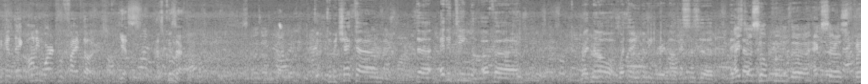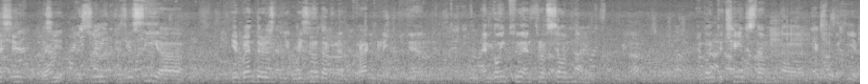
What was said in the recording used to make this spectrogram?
you can take only Word for five dollars. Yes, that's exactly. Could, could we check um, the editing of uh, right now? What are you doing right now? This is uh, I just opened the Excel spreadsheet. As, you, as, you, as you see, uh, it renders the original document correctly, and I'm going to enter some. I'm going to change some uh, text over here.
